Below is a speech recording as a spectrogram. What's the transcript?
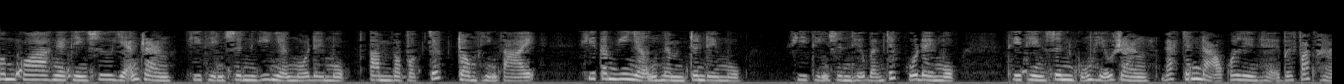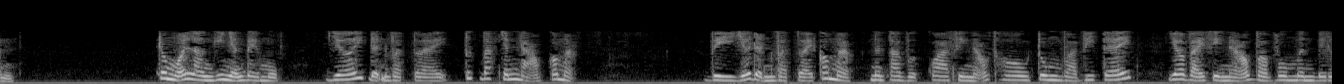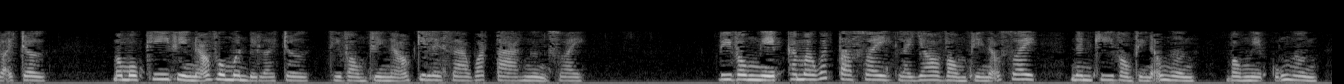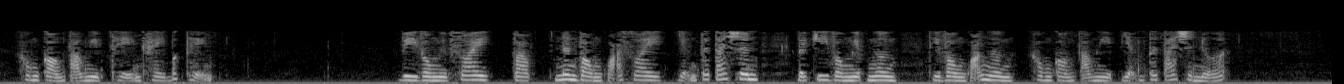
Hôm qua, Ngài Thiền Sư giảng rằng khi thiền sinh ghi nhận mỗi đề mục tâm và vật chất trong hiện tại, khi tâm ghi nhận nằm trên đề mục, khi thiền sinh hiểu bản chất của đề mục, thì thiền sinh cũng hiểu rằng bát chánh đạo có liên hệ với pháp hành. Trong mỗi lần ghi nhận đề mục, giới, định và tuệ, tức bát chánh đạo có mặt. Vì giới định và tuệ có mặt nên ta vượt qua phiền não thô, trung và vi tế, do vậy phiền não và vô minh bị loại trừ. Mà một khi phiền não vô minh bị loại trừ, thì vòng phiền não Kilesa Watta ngừng xoay. Vì vòng nghiệp Kamawatta xoay là do vòng phiền não xoay, nên khi vòng phiền não ngừng, vòng nghiệp cũng ngừng, không còn tạo nghiệp thiện hay bất thiện. Vì vòng nghiệp xoay, và nên vòng quả xoay dẫn tới tái sinh, vậy khi vòng nghiệp ngừng, thì vòng quả ngừng, không còn tạo nghiệp dẫn tới tái sinh nữa.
